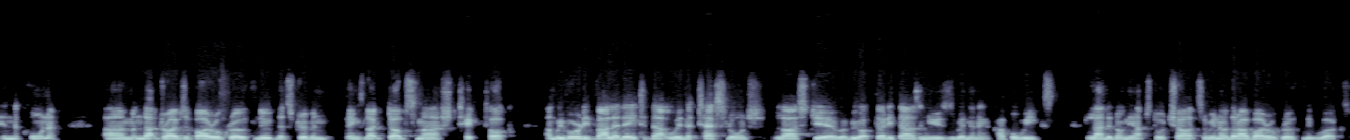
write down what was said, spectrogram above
in the corner, um, and that drives a viral growth loop that's driven things like Dubsmash, TikTok, and we've already validated that with a test launch last year where we got 30,000 users within a couple of weeks, landed on the App Store chart. So we know that our viral growth loop works.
